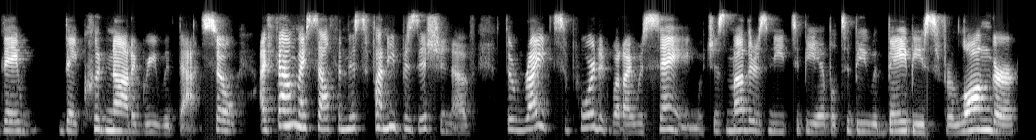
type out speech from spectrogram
they they could not agree with that. So I found myself in this funny position of the right supported what I was saying, which is mothers need to be able to be with babies for longer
